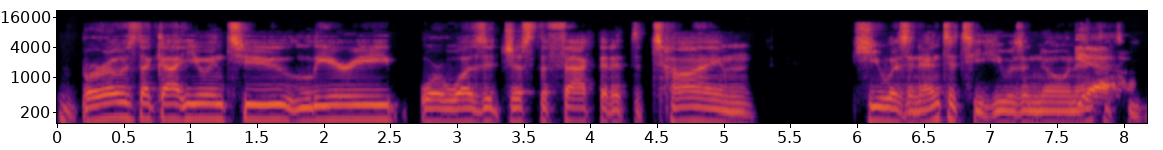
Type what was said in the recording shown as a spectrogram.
Burroughs that got you into Leary, or was it just the fact that at the time he was an entity? He was a known Yeah. entity.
